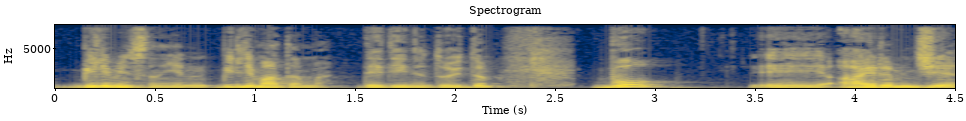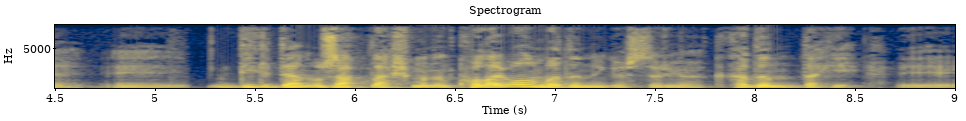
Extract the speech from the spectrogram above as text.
bilim insanı yerine bilim adamı dediğini duydum. Bu e, ayrımcı e, dilden uzaklaşmanın kolay olmadığını gösteriyor. Kadın dahi e,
